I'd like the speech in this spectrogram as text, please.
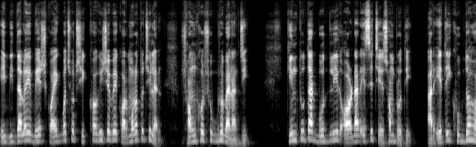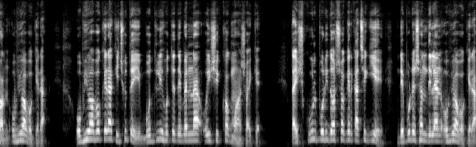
এই বিদ্যালয়ে বেশ কয়েক বছর শিক্ষক হিসেবে কর্মরত ছিলেন শঙ্খ শুভ্র ব্যানার্জি। কিন্তু তার বদলির অর্ডার এসেছে সম্প্রতি, আর এতেই ক্ষুব্ধ হন অভিভাবকেরা। অভিভাবকেরা কিছুতেই বদলি হতে দেবেন না ওই শিক্ষক মহাশয়কে। তাই স্কুল পরিদর্শকের কাছে গিয়ে ডেপুটেশন দিলেন অভিভাবকেরা।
